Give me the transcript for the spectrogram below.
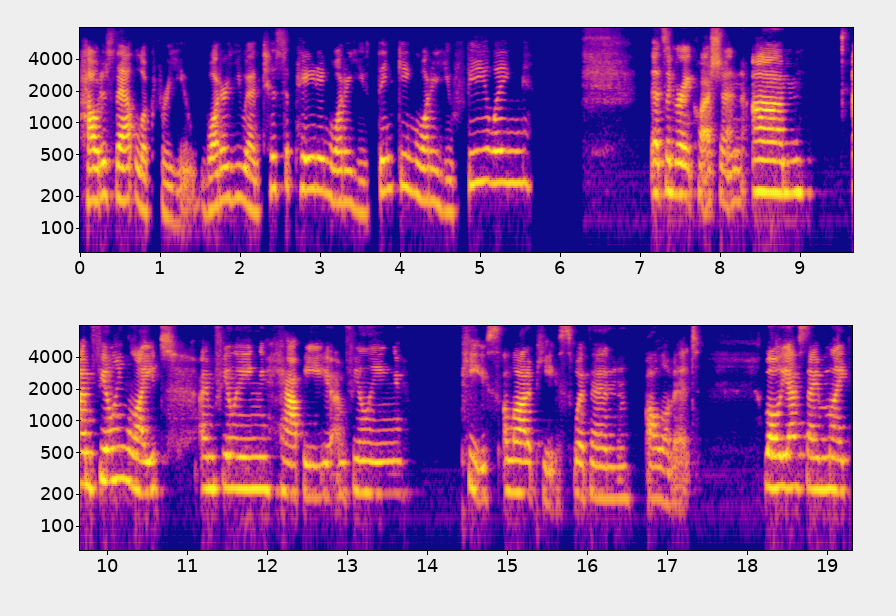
How does that look for you? What are you anticipating? What are you thinking? What are you feeling? That's a great question. Um, I'm feeling light. I'm feeling happy. I'm feeling peace, a lot of peace within all of it. Well, yes, I'm like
